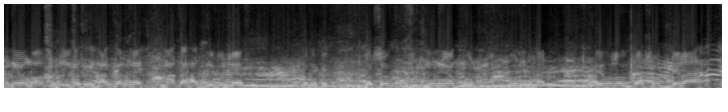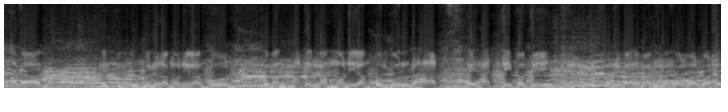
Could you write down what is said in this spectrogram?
মানে এরা লস হয়ে যাচ্ছে যার কারণে মাথায় হাত দিয়ে বসে আছে অনেকে। দর্শক মনিরামপুর গরুর হাট। এ হলো যশোর জেলা উপজেলা মনিরামপুর এবং হাটের নাম মনিরামপুর গরুর হাট। এই হাটটি প্রতি শনিবার এবং মঙ্গলবার বসে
